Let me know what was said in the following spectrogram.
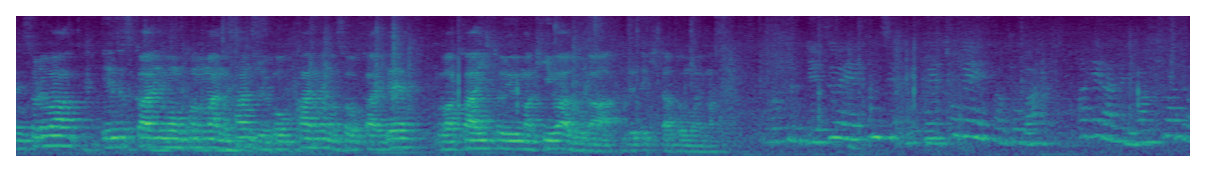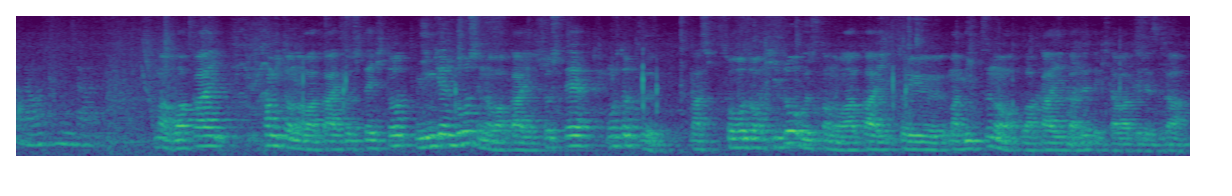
えーそれはイエスス会もこの前の35回目の総会で和解という、まあ、キーワードが出てきたと思います 이것은 예수의 35회 초회에서도 와- 화해라는 이런 키워드가 나왔습니다. まあ、和解神との和解そして人人間同士の和解そしてもう一つ、まあ、創造被造物との和解という、まあ、3つの和解が出てきたわけですが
